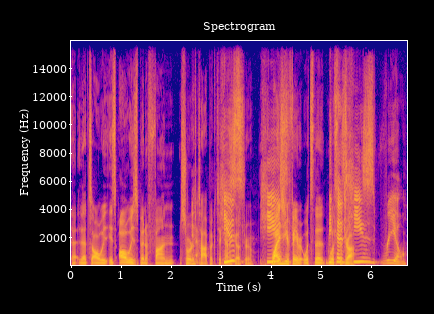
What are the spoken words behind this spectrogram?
That- That's always it's always been a fun sort of Yeah. topic to kind of go through. Why is he your favorite? What's the what's the because draw? he's real.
